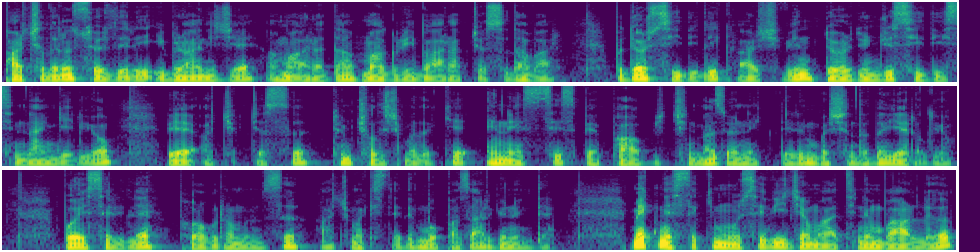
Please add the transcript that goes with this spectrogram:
Parçaların sözleri İbranice ama arada Magribi Arapçası da var. Bu 4 CD'lik arşivin 4. CD'sinden geliyor ve açıkçası tüm çalışmadaki en eşsiz ve paha biçilmez örneklerin başında da yer alıyor. Bu eser ile programımızı açmak istedim bu pazar gününde. Meknes'teki Musevi cemaatinin varlığı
